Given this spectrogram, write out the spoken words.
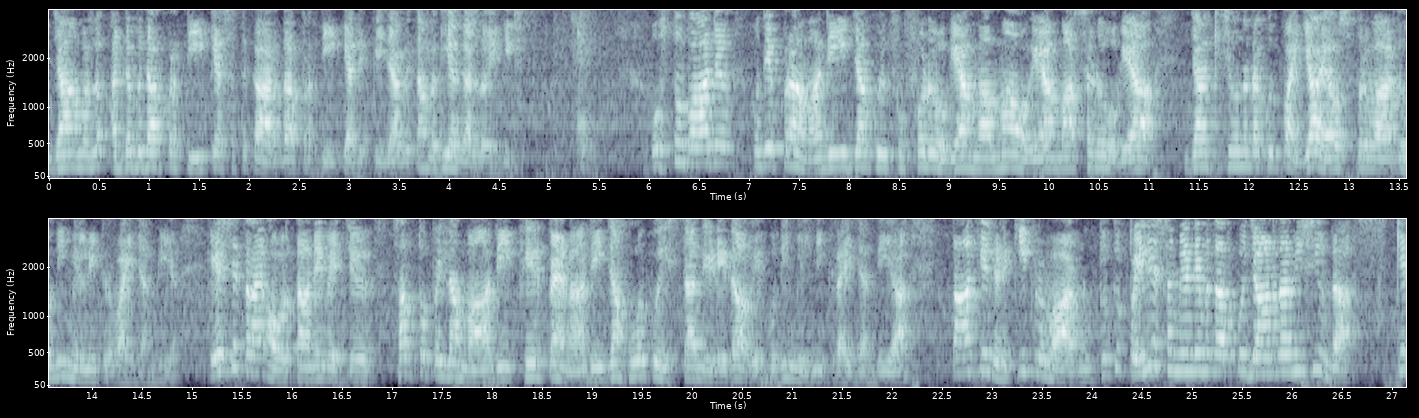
ਜਾਂ ਮਤਲਬ ਅਦਬ ਦਾ ਪ੍ਰਤੀਕ ਹੈ ਸਤਿਕਾਰ ਦਾ ਪ੍ਰਤੀਕ ਹੈ ਦਿੱਤੀ ਜਾਵੇ, ਤਾਂ ਵਧੀਆ ਗੱਲ ਹੋਏਗੀ। ਉਸ ਤੋਂ ਬਾਅਦ ਉਹਦੇ ਭਰਾਵਾਂ ਦੀ ਜਾਂ ਕੋਈ ਫੁੱਫੜ ਹੋ ਗਿਆ, ਮਾਮਾ ਹੋ ਗਿਆ, ਮਾਸੜ ਹੋ ਗਿਆ, ਜਾਂ ਕਿਸੇ ਉਹਨਾਂ ਦਾ ਕੋਈ ਭਾਈਆ ਹੋਇਆ, ਉਸ ਪਰਿਵਾਰ ਦੇ ਉਹਦੀ ਮਿਲਣੀ ਕਰਵਾਈ ਜਾਂਦੀ ਆ। ਇਸੇ ਤਰ੍ਹਾਂ ਔਰਤਾਂ ਦੇ ਵਿੱਚ ਸਭ ਤੋਂ ਪਹਿਲਾਂ ਮਾਂ ਦੀ, ਫਿਰ ਭੈਣਾਂ ਦੀ, ਜਾਂ ਹੋਰ ਕੋਈ ਰਿਸ਼ਤਾ ਨੇੜੇ ਦਾ ਹੋਵੇ, ਉਹਦੀ ਮਿਲਣੀ ਕਰਾਈ ਜਾਂਦੀ ਆ। ਤਾਂ ਕਿ ਲੜਕੀ ਪਰਿਵਾਰ ਨੂੰ, ਕਿਉਂਕਿ ਪਹਿਲੇ ਸਮਿਆਂ ਦੇ ਮੁਤਾਬਕ ਕੋਈ ਜਾਣਦਾ ਨਹੀਂ ਸੀ ਹੁੰਦਾ ਕਿ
